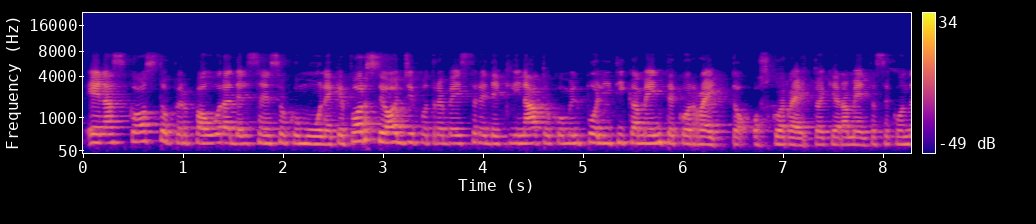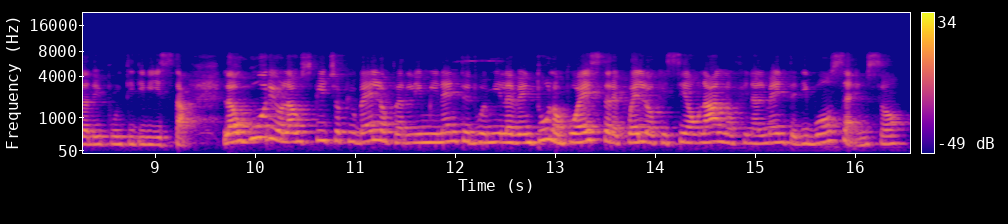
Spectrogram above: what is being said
è nascosto per paura del senso comune, che forse oggi potrebbe essere declinato come il politicamente corretto o scorretto, e chiaramente a seconda dei punti di vista. L'augurio, l'auspicio più bello per l'imminente 2021 può essere quello che sia un anno finalmente di buon senso?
